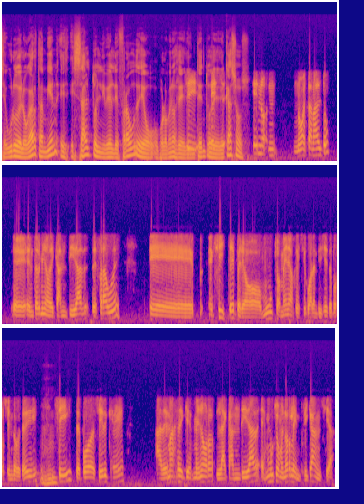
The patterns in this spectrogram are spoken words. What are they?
seguro del hogar también es, alto el nivel de fraude o, por lo menos de, intento de, casos. no, no es tan alto en términos de cantidad de fraude eh, existe, pero mucho menos que ese 47% que te di. Sí, te puedo decir que, además de que es menor, la cantidad es mucho menor la implicancia.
